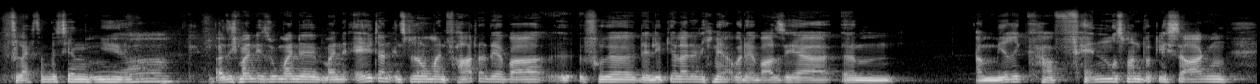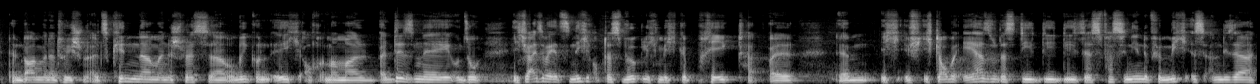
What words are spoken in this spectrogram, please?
vielleicht so ein bisschen Ja, also ich meine, so meine, meine Eltern, insbesondere mein Vater, der war äh, früher, der lebt ja leider nicht mehr, aber der war sehr ähm, Amerika-Fan, muss man wirklich sagen. Dann waren wir natürlich schon als Kinder, meine Schwester Ulrike und ich, auch immer mal bei Disney und so. Ich weiß aber jetzt nicht, ob das wirklich mich geprägt hat, weil ähm, ich, ich, ich glaube eher so, dass die, die, die, das Faszinierende für mich ist an dieser,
